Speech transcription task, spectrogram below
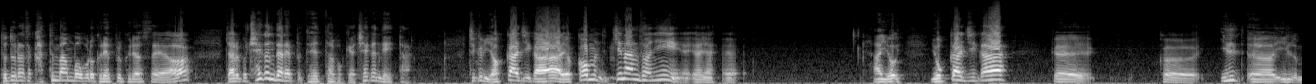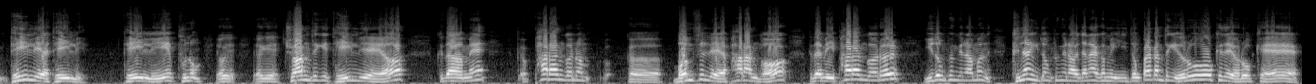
그래서 같은 방법으로 그래프를 그렸어요. 자 그리고 최근 데이터 데이터 볼게요. 최근 데이터. 지금 여기까지가 요 검은 진한 선이 야, 야, 야. 아, 요, 요까지가, 그, 그, 일, 어, 일, 데일리야, 데일리. 데일리, 분홍, 여기, 여기, 주황색이 데일리예요 그 다음에, 그 파란 거는, 그, 먼슬리예요 파란 거. 그 다음에 이 파란 거를 이동 평균하면 그냥 이동 평균 나오잖아요. 그러면 이동 빨간색이 요렇게 돼, 요렇게.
